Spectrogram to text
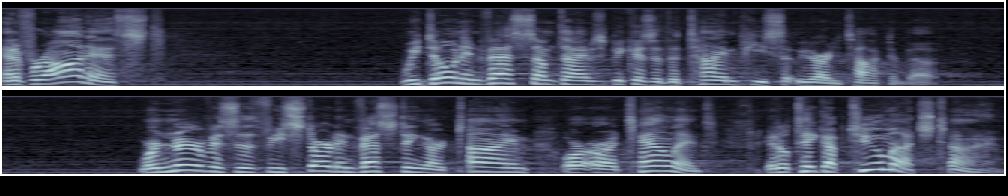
And if we're honest, we don't invest sometimes because of the timepiece that we already talked about. We're nervous if we start investing our time or our talent, it'll take up too much time.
